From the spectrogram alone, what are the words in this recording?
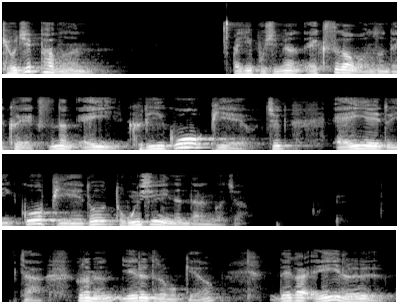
교집합은 여기 보시면 X가 원소인데 그 X는 A 그리고 B예요. 즉 A에도 있고 B에도 동시에 있는다는 거죠. 자, 그러면 예를 들어 볼게요. 내가 A를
